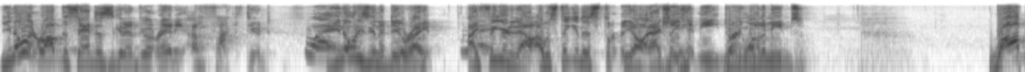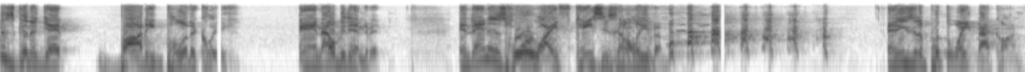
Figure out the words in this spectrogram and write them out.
You know what Rob DeSantis is going to do it, Randy? Oh, fuck, dude. What? You know what he's going to do, right? I figured it out. I was thinking this, th- you know, it actually hit me during one of the memes. Rob is going to get bodied politically, and that'll be the end of it. And then his whore wife, Casey's going to leave him. and he's going to put the weight back on.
